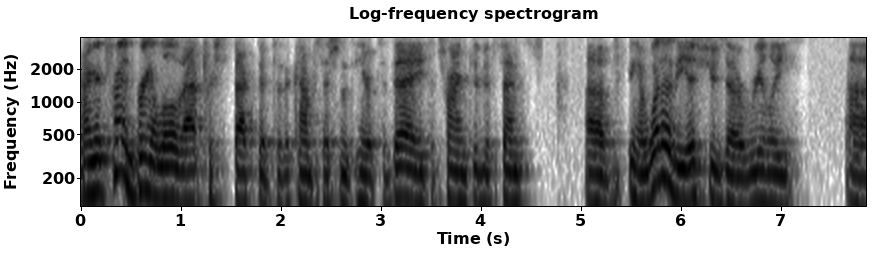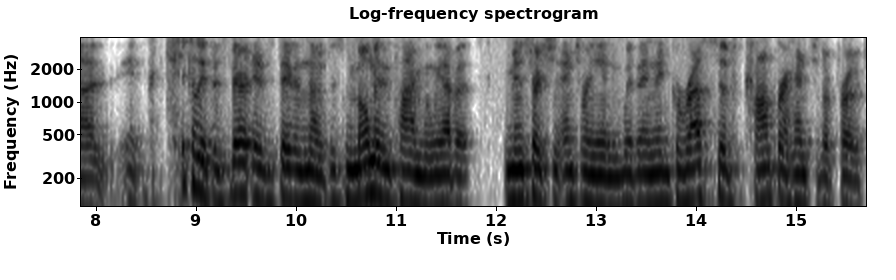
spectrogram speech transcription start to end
I'm going to try and bring a little of that perspective to the conversation here today to try and give a sense of, you know, what are the issues that are really, uh, particularly at this very, as David knows, this moment in time when we have an administration entering in with an aggressive, comprehensive approach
